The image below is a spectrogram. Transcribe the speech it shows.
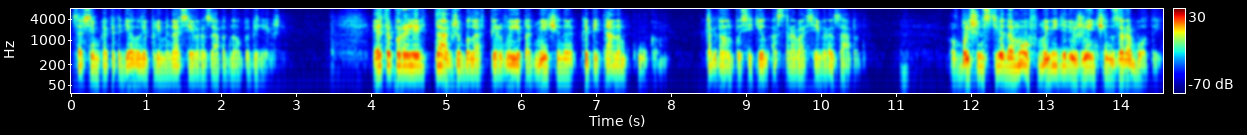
совсем как это делали племена северо-западного побережья. Эта параллель также была впервые подмечена капитаном Куком, когда он посетил острова северо-запада. В большинстве домов мы видели женщин за работой.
